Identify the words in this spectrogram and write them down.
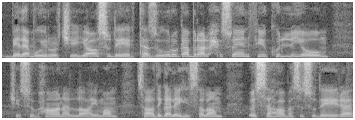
belə buyurur ki, Ya Sudeyr, təzuru qəbrəl Hüseyn fi kulli yevm ki, Subhanallah, İmam Sadiq əleyhissalam öz səhabəsi Sudeyrə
